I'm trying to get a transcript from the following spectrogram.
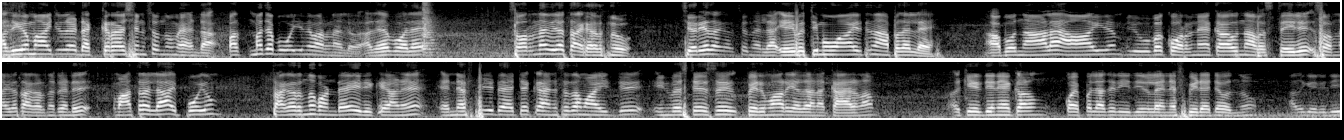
അധികമായിട്ടുള്ള ഡെക്കറേഷൻസ് ഒന്നും വേണ്ട. പത്മജ പോയി എന്ന് പറഞ്ഞല്ലോ. അതേപോലെ സ്വർണവില തകർന്നു. ചെറിയ തകർച്ചയൊന്നുമല്ല. എഴുപത്തി മൂവായിരത്തി നാൽപ്പതല്ലേ അപ്പോൾ നാളെ ആയിരം രൂപ കുറഞ്ഞേക്കാവുന്ന അവസ്ഥയിൽ സ്വർണവില തകർന്നിട്ടുണ്ട്. മാത്രമല്ല ഇപ്പോഴും തകർന്നു കൊണ്ടേ ഇരിക്കുകയാണ് എൻ എഫ് പി ഡേറ്റയ്ക്ക് അനുസൃതമായിട്ട് ഇൻവെസ്റ്റേഴ്സ് പെരുമാറിയതാണ്. കാരണം കരുതിയതിനേക്കാളും കുഴപ്പമില്ലാത്ത രീതിയിലുള്ള എൻ എഫ് പി ഡേറ്റ വന്നു. അത് കരുതി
